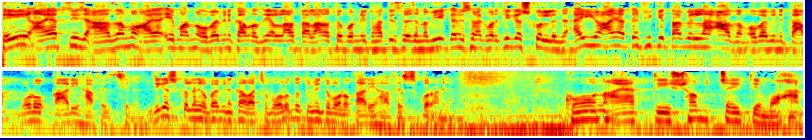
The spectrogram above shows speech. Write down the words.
এই আয়াতটি যে আজম আয়া এই মর্মে ওবাইবিন কাব রাজি আল্লাহ তালা বর্ণিত হাদিস হয়েছে নবী করিম একবার জিজ্ঞেস করলেন আজম? ওবাইবিন কাব বড় কারি হাফেজ ছিলেন। জিজ্ঞেস করলেন ওবাইবিন কাব আচ্ছা বলো তো, তুমি তো বড় কারি হাফেজ কোরআনে। কোন আয়াতটি সবচাইতে মহান?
